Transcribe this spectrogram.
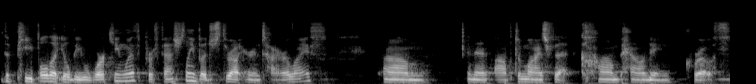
the people that you'll be working with professionally, but just throughout your entire life. Um, and then optimize for that compounding growth.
